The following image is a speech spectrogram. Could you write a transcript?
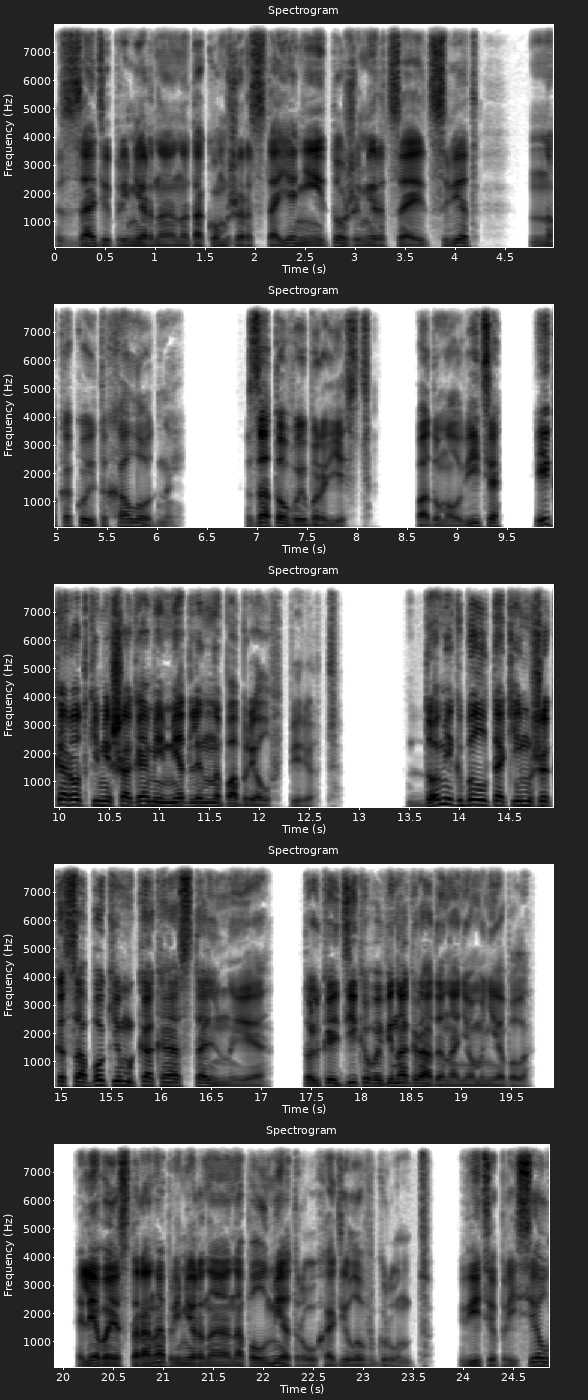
Сзади, примерно на таком же расстоянии, тоже мерцает свет, но какой-то холодный. Зато выбор есть, подумал Витя и короткими шагами медленно побрел вперед. Домик был таким же кособоким, как и остальные, только дикого винограда на нем не было. Левая сторона примерно на полметра уходила в грунт. Витя присел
